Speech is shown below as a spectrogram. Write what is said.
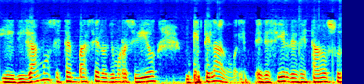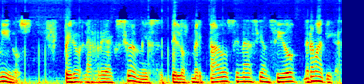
y digamos está en base a lo que hemos recibido de este lado, es decir, desde Estados Unidos pero las reacciones de los mercados en Asia han sido dramáticas.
